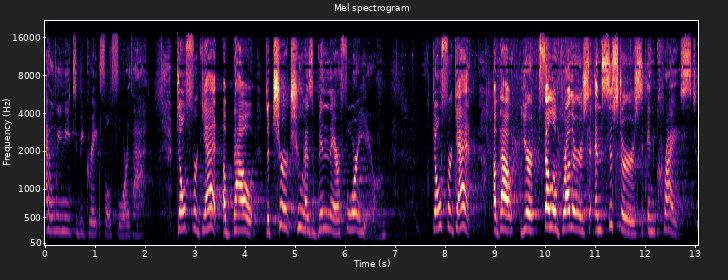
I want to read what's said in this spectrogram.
and we need to be grateful for that. Don't forget about the church who has been there for you. Don't forget about your fellow brothers and sisters in Christ.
